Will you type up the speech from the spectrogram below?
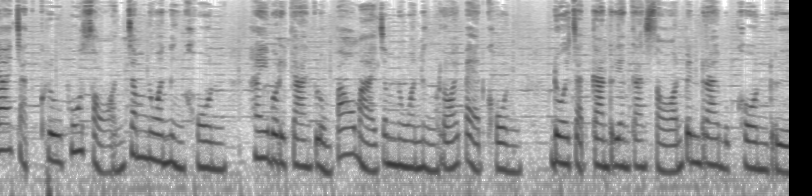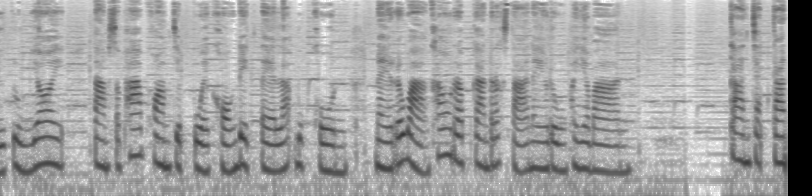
ได้จัดครูผู้สอนจำนวนหนึ่งคน ให้บริการกลุ่มเป้าหมายจำนวน 108 คน โดยจัดการเรียนการสอนเป็นรายบุคคลหรือกลุ่มย่อย ตามสภาพความเจ็บป่วยของเด็กแต่ละบุคคล ในระหว่างเข้ารับการรักษาในโรงพยาบาล การจัดการ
